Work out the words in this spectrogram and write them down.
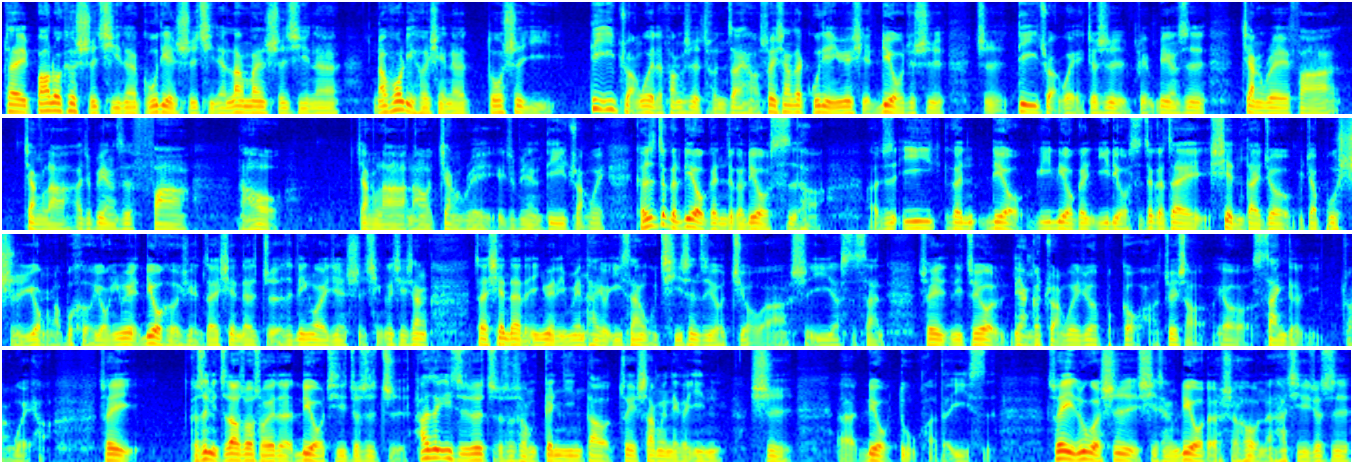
在巴洛克时期呢、古典时期呢、浪漫时期呢，拿破里和弦呢都是以第一转位的方式存在哈。所以像在古典音乐写六，就是指第一转位，就是变变成是。降 re 发降拉啊，就变成是发，然后降拉，然后降 re，，也就变成第一转位。可是这个六跟这个六四哈，呃，就是一跟六，一六跟一六四，这个在现代就比较不实用了，不合用，因为六和弦在现代指的是另外一件事情，而且像在现代的音乐里面，它有一三五七，甚至有九啊、十一啊、十三，所以你只有两个转位就不够哈，最少要三个转位哈，所以。可是你知道说所谓的六其实就是指，它这意思就是指说从根音到最上面那个音是呃六度的意思。所以如果是写成六的时候呢，它其实就是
